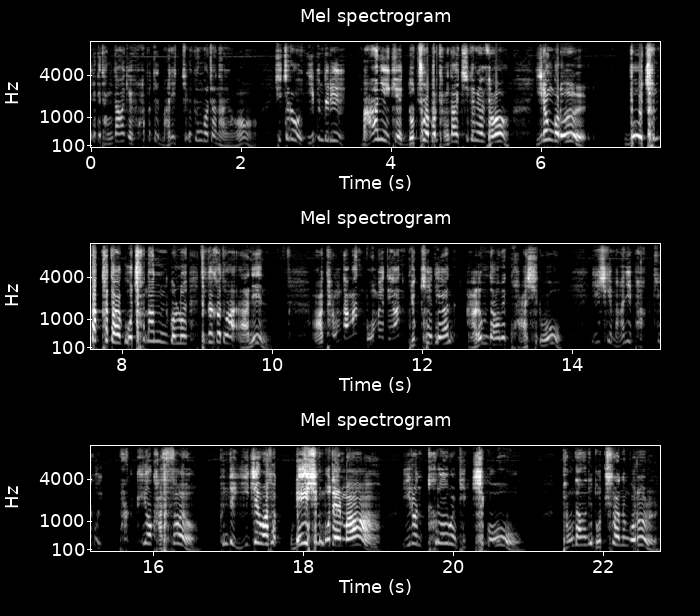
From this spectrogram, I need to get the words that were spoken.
이렇게 당당하게 화보들 많이 찍은 거잖아요. 실제로 이분들이 많이 이렇게 노출 화보를 당당하게 찍으면서 이런 거를 뭐 천박하다고 천한 걸로 생각하도 아닌 아 당당한 몸에 대한 육체에 대한 아름다움의 과시로 인식이 많이 바뀌고 바뀌어 갔어요. 근데 이제 와서 레이싱 모델만 이런 트램을 비치고 당당하게 노출하는 거를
